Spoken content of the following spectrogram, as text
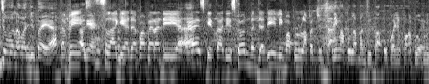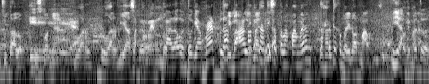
78 juta ya? tapi Oke. selagi ada pameran di IMS kita diskon menjadi 58 juta 58 juta, oh banyak banget 20 juta loh Iya. diskonnya luar luar biasa keren tuh. kalau untuk yang matte lebih Ta- mahal Tapi 5 nanti juta setelah pameran harga kembali normal. iya betul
